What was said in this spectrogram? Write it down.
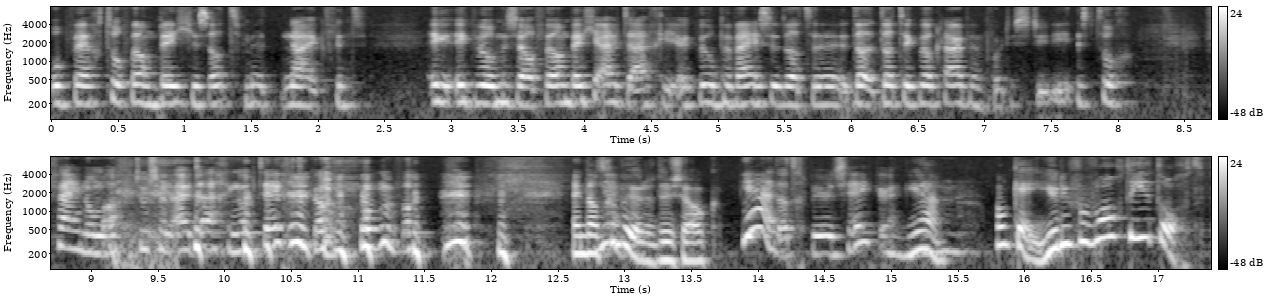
op weg toch wel een beetje zat met... Nou, ik vind... Ik, ik wil mezelf wel een beetje uitdagen hier. Ik wil bewijzen dat, eh, dat, dat ik wel klaar ben voor de studie. Het is toch fijn om af en toe zo'n uitdaging ook tegen te komen. Van, En dat Ja. gebeurde dus ook. ja, dat gebeurt zeker. Ja. Oké, jullie vervolgden je tocht.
